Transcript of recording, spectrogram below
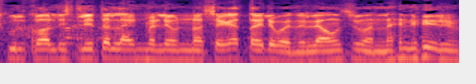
स्कुल कलेजले त लाइनमा ल्याउनु नसकेका तैँले भने ल्याउँछु भन्ला नि फेरि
